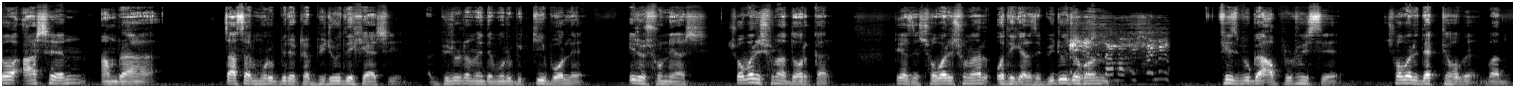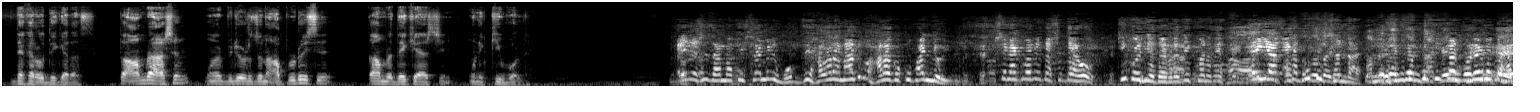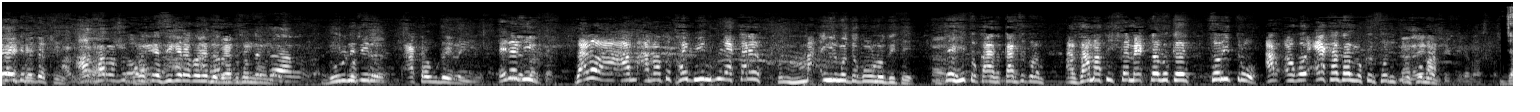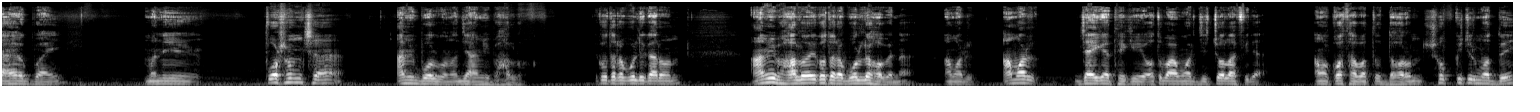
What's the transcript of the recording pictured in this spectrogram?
তো আসেন, আমরা চাচার মুরব্বীর একটা ভিডিও দেখে আসি। আর ভিডিওটার মধ্যে মুরব্বী কী বলে, এটা শুনে আসি। সবারই শোনা দরকার, ঠিক আছে? সবারই শোনার অধিকার আছে। ভিডিও যখন ফেসবুকে আপলোড হয়েছে সবারই দেখতে হবে বা দেখার অধিকার আছে। তো আমরা আসেন, ওনার ভিডিওটার জন্য আপলোড হয়েছে তো আমরা দেখে আসি উনি কি বলে। এই দেশে জামাত ইসলামের ভোট যে হালারা না দিব হালাকে কুপাই নই সে একবারে দেশে দেখো কি করি দিয়ে দেবে দেখ করে এই একটা প্রতিষ্ঠান না প্রতিষ্ঠান ঘরের মতো হাতাই দিবে দেশে আঠারোশো টাকা। জিজ্ঞাসা করে দেবে এত সম্ভব দুর্নীতির আঁকড়া উঠে লাগিয়ে এটা ঠিক জানো আমরা তো খাই বিএনপির একটা এর মধ্যে গৌণ দিতে। যেহি তো কার্যক্রম। আর জামাত ইসলাম একটা লোকের চরিত্র আর এক হাজার লোকের চরিত্র সমান। যাই হোক ভাই মানে প্রশংসা আমি বলব না যে আমি ভালো। কথাটা বলি কারণ আমি ভালো এই কথাটা বললে হবে না। আমার আমার জায়গা থেকে অথবা আমার যে চলাফেরা, আমার কথাবার্তার ধরন সব কিছুর মধ্যে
